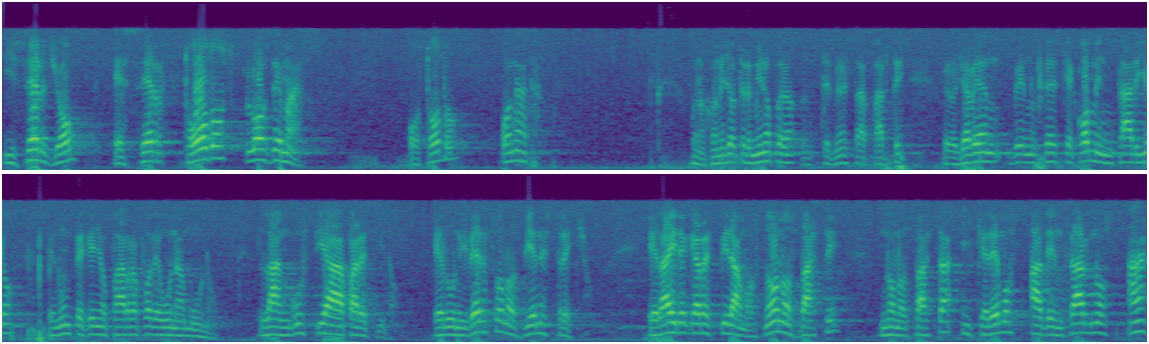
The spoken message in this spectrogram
Y ser yo es ser todos los demás, o todo o nada. Bueno, con ello termino, pero termino esta parte. Pero ya vean, ven ustedes qué comentario en un pequeño párrafo de Unamuno. La angustia ha aparecido. El universo nos viene estrecho. El aire que respiramos no nos baste, no nos basta y queremos adentrarnos a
